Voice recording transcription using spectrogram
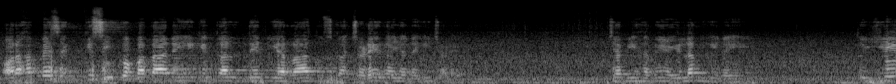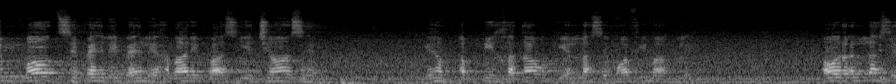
اور ہم میں سے کسی کو پتا نہیں کہ کل دن یا رات اس کا چڑھے گا یا نہیں چڑھے گا۔ جب یہ ہمیں علم ہی نہیں، تو یہ موت سے پہلے پہلے ہمارے پاس یہ چانس ہے۔ کہ ہم اپنی خطاؤں کی اللہ سے معافی مانگ لیں اور اللہ سے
